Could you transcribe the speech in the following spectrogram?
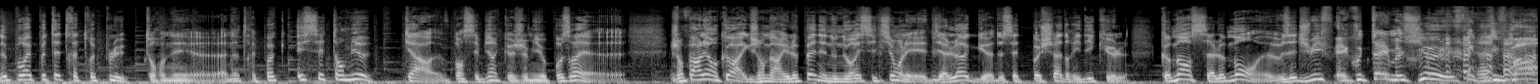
ne pourrait peut-être être plus tournée à notre époque, et c'est tant mieux. Car euh, vous pensez bien que je m'y opposerai. Euh, J'en parlais encore avec Jean-Marie Le Pen et nous nous récitions les dialogues de cette pochade ridicule. Comment Salomon, euh, vous êtes juif? Écoutez, monsieur, effectivement.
